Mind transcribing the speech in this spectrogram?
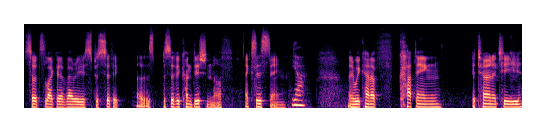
So it's like a very specific uh, specific condition of existing. Yeah, and we're kind of cutting eternity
